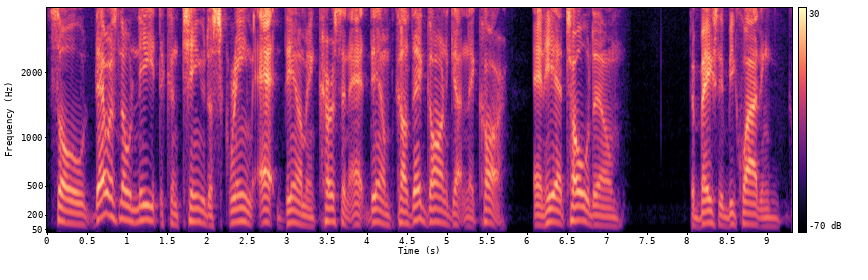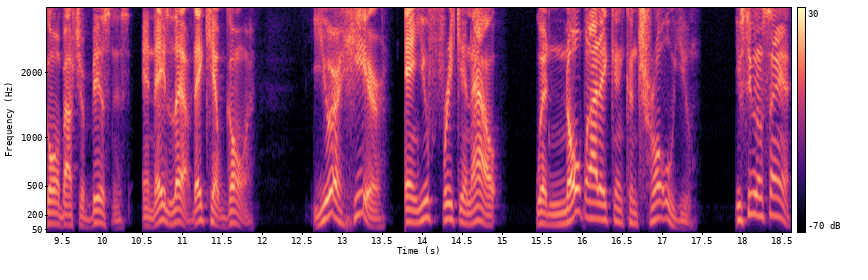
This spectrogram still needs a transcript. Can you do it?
So there was no need to continue to scream at them and cursing at them because they're gone and got in their car. And he had told them to basically be quiet and go about your business. And they left. They kept going. You're here and you freaking out where nobody can control you. You see what I'm saying?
